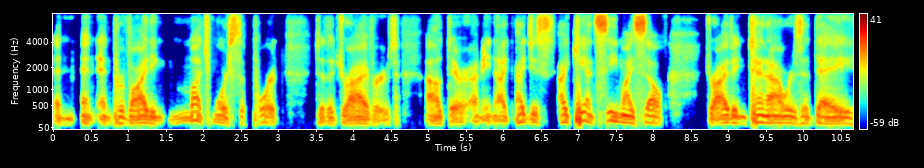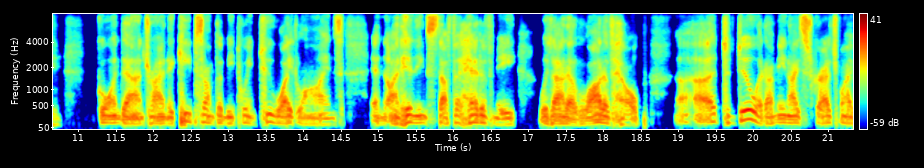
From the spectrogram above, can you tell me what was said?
and, and, and providing much more support to the drivers out there. I mean, I, I just I can't see myself driving 10 hours a day going down trying to keep something between two white lines and not hitting stuff ahead of me without a lot of help uh, to do it. I mean, I scratch my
